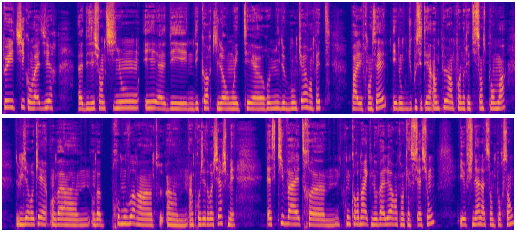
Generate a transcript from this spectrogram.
peu éthique, on va dire, euh, des échantillons et euh, des, des corps qui leur ont été euh, remis de bon cœur en fait par les Français. Et donc du coup, c'était un peu un point de réticence pour moi de me dire ok, on va on va promouvoir un, un, un projet de recherche, mais est-ce qu'il va être concordant avec nos valeurs en tant qu'association Et au final, à 100%.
